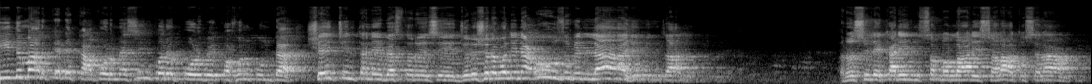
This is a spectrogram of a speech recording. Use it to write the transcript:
ঈদ মার্কেটে কাপড় মেশিন করে পড়বে কখন কোনটা, সেই চিন্তা নিয়ে ব্যস্ত রয়েছে। জোরে সোরে বলি না। রসুল করিম সাল্লাহ আলী সালাম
